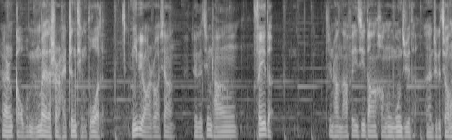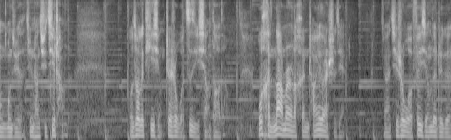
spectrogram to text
让人搞不明白的事儿还真挺多的。你比方说像这个经常飞的。经常拿飞机当航空工具的，嗯，这个交通工具的，经常去机场的，我做个提醒，这是我自己想到的。我很纳闷了很长一段时间，啊，其实我飞行的这个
